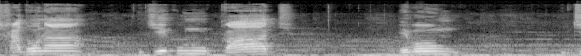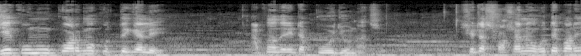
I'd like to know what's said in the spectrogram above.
সাধনা, যে কোনো কাজ এবং যে কোনো কর্ম করতে গেলে আপনাদের এটা প্রয়োজন আছে। সেটা শ্মশানেও হতে পারে,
